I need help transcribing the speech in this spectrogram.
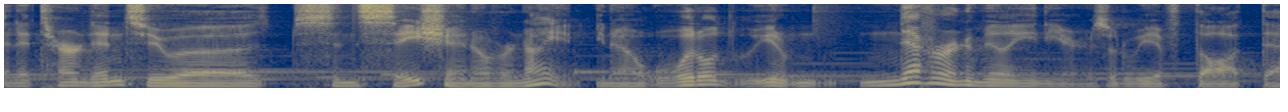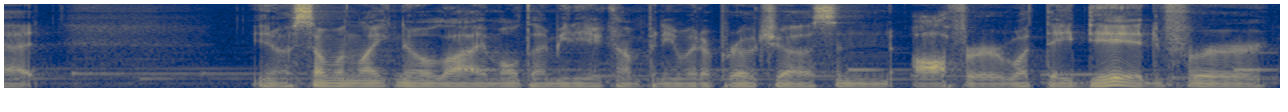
And it turned into a sensation overnight. You know, little, you know, never in a million years would we have thought that, you know, someone like No Lie Multimedia Company would approach us and offer what they did for,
